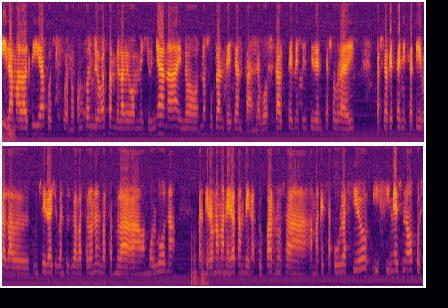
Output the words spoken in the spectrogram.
I la malaltia, doncs, bueno, com són joves, també la veuen més llunyana i no, no s'ho plantegen tant. Llavors cal fer més incidència sobre ells. Per això aquesta iniciativa del Consell de Joventuts de Barcelona ens va semblar molt bona, perquè era una manera també d'apropar-nos a, a aquesta població i, si més no, pues,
